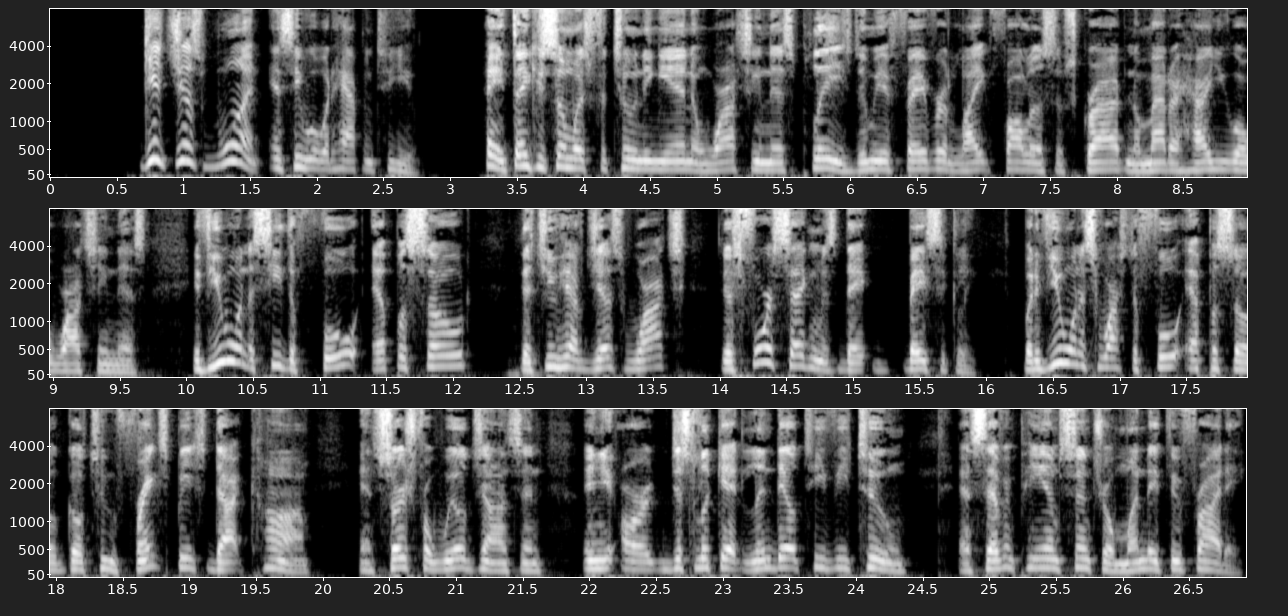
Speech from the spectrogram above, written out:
Get just one and see what would happen to you. Hey, thank you so much for tuning in and watching this. Please do me a favor, like, follow, and subscribe no matter how you are watching this. If you want to see the full episode that you have just watched, there's four segments that basically. But if you want to watch the full episode, go to frankspeech.com and search for Will Johnson and you, or just look at Lindell TV 2 at 7 p.m. Central, Monday through Friday.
